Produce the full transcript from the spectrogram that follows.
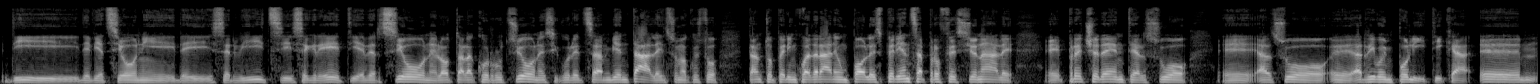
di deviazioni dei servizi segreti, eversione, lotta alla corruzione, sicurezza ambientale, insomma questo tanto per inquadrare un po' l'esperienza professionale eh, precedente al suo, eh, al suo eh, arrivo in politica. Ehm,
